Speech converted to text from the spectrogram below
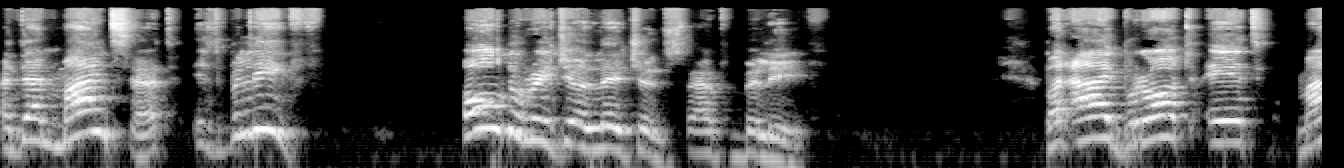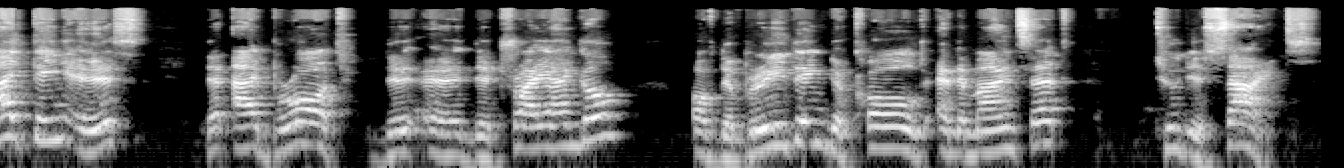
And then mindset is belief. All the religions have belief. But I brought it, my thing is that I brought the, uh, the triangle of the breathing, the cold, and the mindset to the science.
